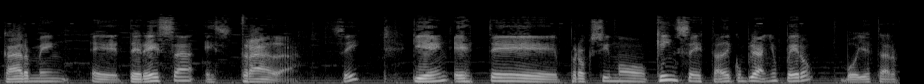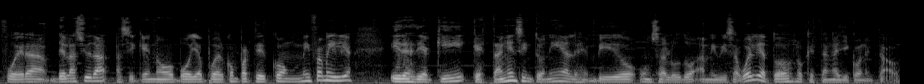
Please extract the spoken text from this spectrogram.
Carmen eh, Teresa Estrada, ¿sí? Quien este próximo 15 está de cumpleaños, pero voy a estar fuera de la ciudad, así que no voy a poder compartir con mi familia. Y desde aquí, que están en sintonía, les envío un saludo a mi bisabuela y a todos los que están allí conectados.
